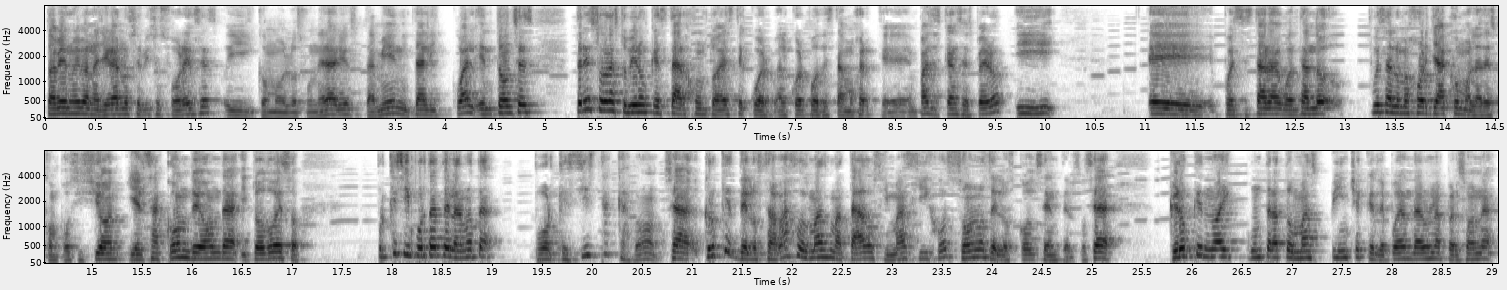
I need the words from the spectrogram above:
todavía no iban a llegar los servicios forenses y como los funerarios también y tal y cual. Entonces, tres horas tuvieron que estar junto a este cuerpo, al cuerpo de esta mujer, que en paz descanse espero, y eh, pues estar aguantando, pues a lo mejor ya como la descomposición y el sacón de onda y todo eso. ¿Por qué es importante la nota? Porque sí está cabrón. O sea, creo que de los trabajos más matados y más hijos son los de los call centers. O sea, creo que no hay un trato más pinche que le puedan dar a una persona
